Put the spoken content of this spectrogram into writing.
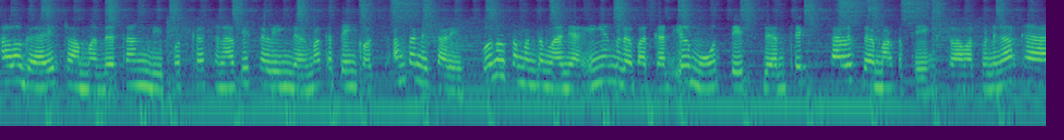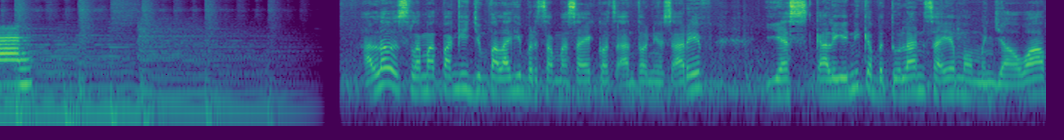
Halo guys, selamat datang di podcast Senapi Selling dan Marketing Coach Antoni Sarif. Untuk teman-teman yang ingin mendapatkan ilmu, tips, dan trik sales dan marketing, selamat mendengarkan. Halo, selamat pagi. Jumpa lagi bersama saya Coach Antonius Arif. Yes, kali ini kebetulan saya mau menjawab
